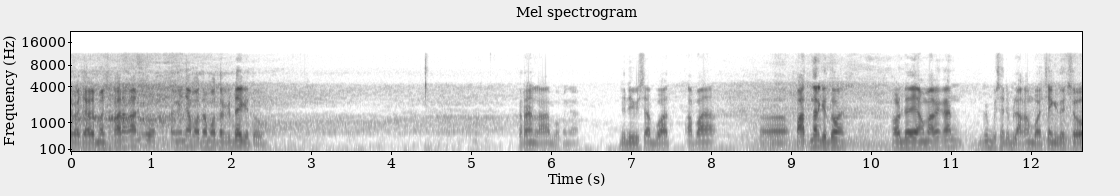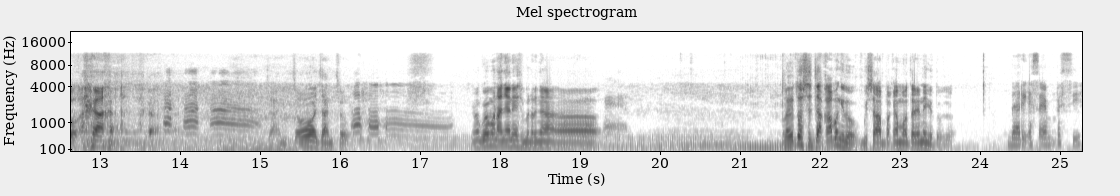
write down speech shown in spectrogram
cewek-cewek zaman sekarang kan uh pengennya motor-motor gede gitu. Keren lah pokoknya. Jadi bisa buat apa eh, partner gitu. Kan kalau ada yang pakai kan gue bisa di belakang bonceng gitu cowok janco janco nah, gue mau nanya nih sebenarnya eh, lo itu sejak kapan gitu bisa pakai motor ini gitu? Dari SMP sih.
